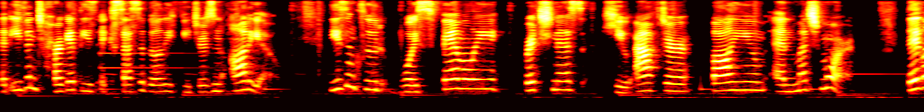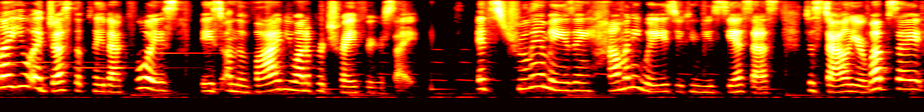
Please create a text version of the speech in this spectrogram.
that even target these accessibility features in audio. These include voice family, richness, cue after, volume, and much more. They let you adjust the playback voice based on the vibe you want to portray for your site. It's truly amazing how many ways you can use CSS to style your website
